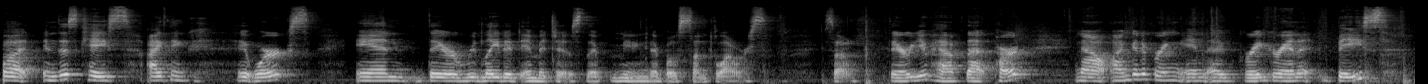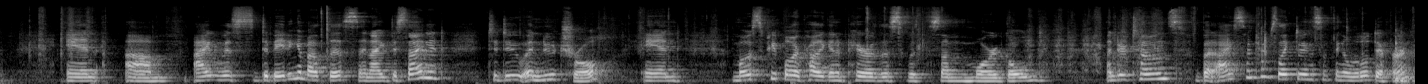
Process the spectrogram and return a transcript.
but in this case, I think it works and they're related images, they're, meaning they're both sunflowers. So there you have that part. Now I'm gonna bring in a gray granite base and um, I was debating about this and I decided to do a neutral. And most people are probably going to pair this with some more gold undertones, but I sometimes like doing something a little different.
